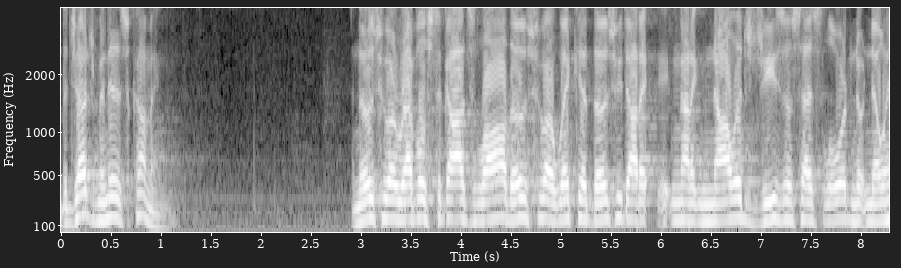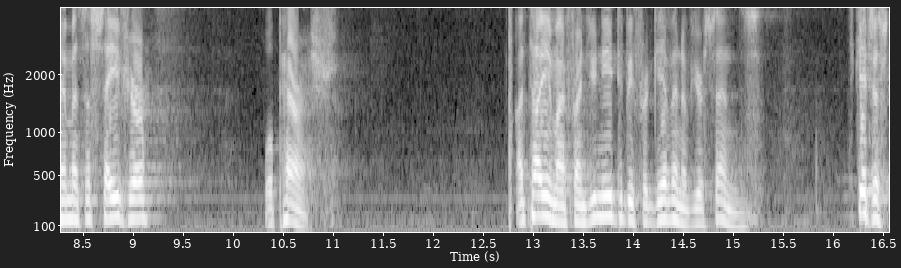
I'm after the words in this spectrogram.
The judgment is coming. And those who are rebels to God's law, those who are wicked, those who do not acknowledge Jesus as Lord, know him as a Savior, will perish. I tell you, my friend, you need to be forgiven of your sins. You can't just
